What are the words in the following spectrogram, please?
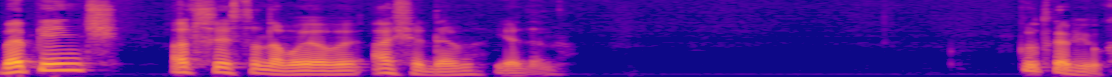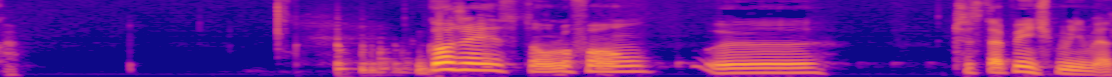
B5, a 30 nabojowy A7-1. Krótka piłka. Gorzej jest z tą lufą y, 305 mm,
